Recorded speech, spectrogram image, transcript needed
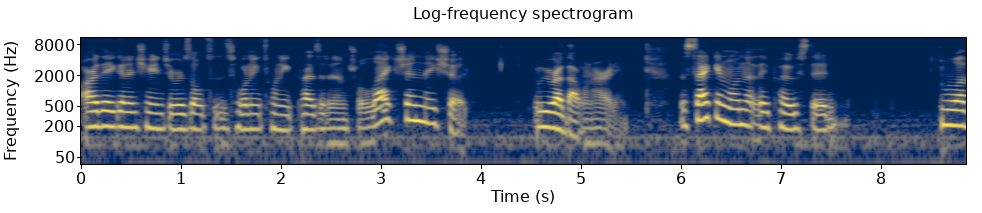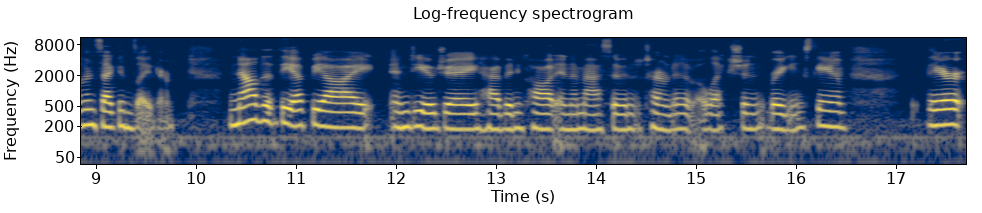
are they going to change the results of the 2020 presidential election? They should." We read that one already. The second one that they posted 11 seconds later. Now that the FBI and DOJ have been caught in a massive and determinative election rigging scam, there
